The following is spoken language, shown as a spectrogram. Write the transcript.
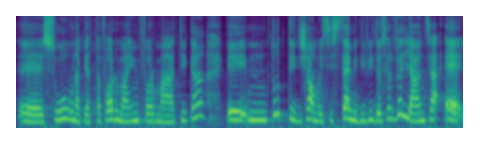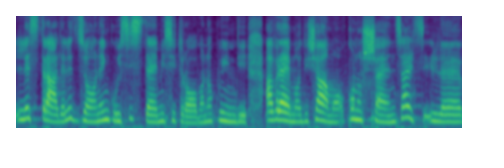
eh, su una piattaforma informatica e, mh, mm, tutti diciamo, i sistemi di videosorveglianza e le strade, le zone in cui i sistemi si trovano, quindi avremo diciamo, conoscenza, il, il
